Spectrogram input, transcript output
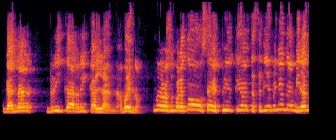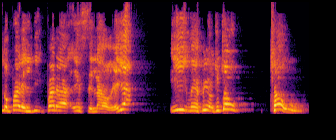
ganar rica, rica lana. Bueno, un abrazo para todos, se despide el tío hasta el día de mañana mirando para, el, para ese lado de allá y me despido, chau, chau, chau.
